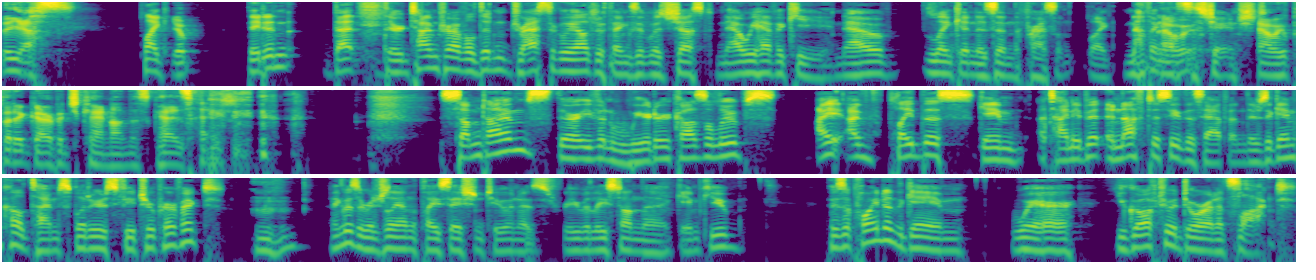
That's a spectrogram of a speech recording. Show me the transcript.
Yes. like, Yep. they didn't that their time travel didn't drastically alter things. It was just now we have a key. Now Lincoln is in the present. Like nothing Now else has changed. Now we put a garbage can on this guy's head. Sometimes there are even weirder causal loops. I, I've played this game a tiny bit, enough to see this happen. There's a game called TimeSplitters Future Perfect. hmm I think it was originally on the PlayStation 2 and it was re-released on the GameCube. There's a point in the game where you go up to a door and it's locked.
